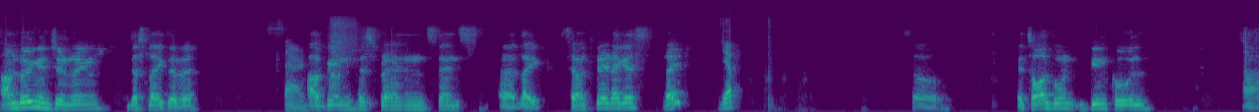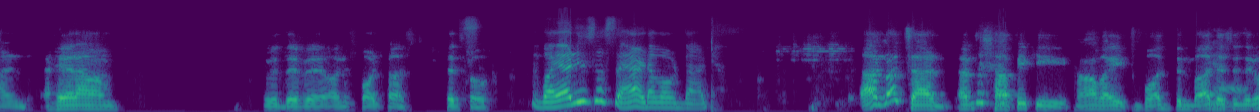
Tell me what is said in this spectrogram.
I'm doing engineering just like Deve. Sad. I've been his friend since uh, like seventh grade, I guess, right? Yep. So it's all been, been cool. And here I am with Deve on his podcast. Let's go. Why are you so sad about that? I'm not sad. I'm just happy कि हाँ भाई बहुत दिन बाद Yeah. ऐसे तेरे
